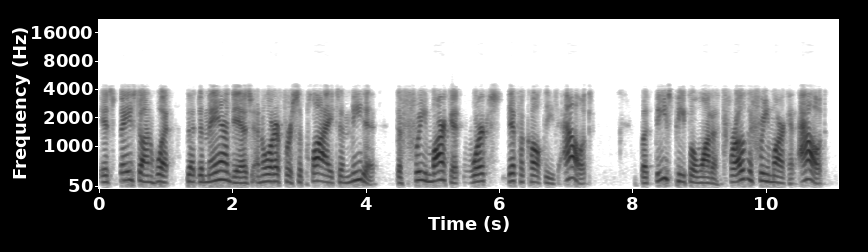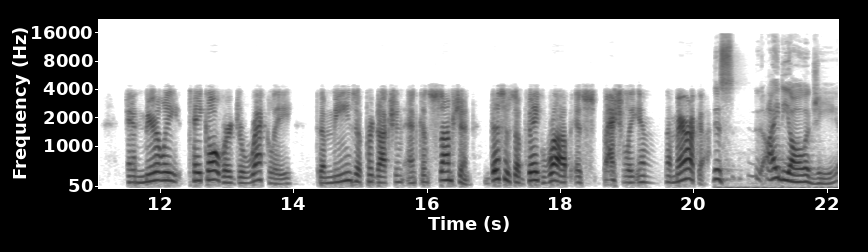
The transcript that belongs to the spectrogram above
It's based on what the demand is in order for supply to meet it. The free market works difficulties out, but these people want to throw the free market out and merely take over directly the means of production and consumption. This is a big rub, especially in America. This ideology,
